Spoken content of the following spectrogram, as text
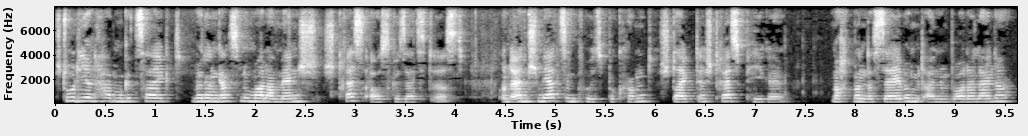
Studien haben gezeigt, wenn ein ganz normaler Mensch Stress ausgesetzt ist und einen Schmerzimpuls bekommt, steigt der Stresspegel. Macht man dasselbe mit einem Borderliner,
